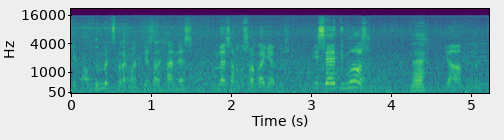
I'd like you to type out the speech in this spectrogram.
και θα δούμε τις πραγματικές Αρχάνες μέσα από το σοκάκια τους. Είσαι έτοιμος; Ναι. Για να δούμε.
